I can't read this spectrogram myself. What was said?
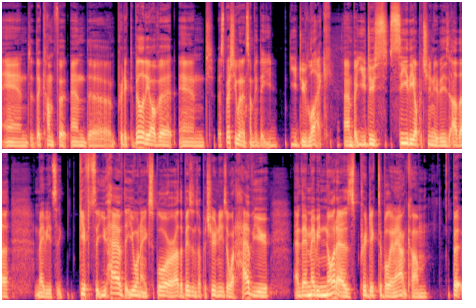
and the comfort and the predictability of it, and especially when it's something that you you do like, um, but you do see the opportunity of these other maybe it's gifts that you have that you want to explore or other business opportunities or what have you and they're maybe not as predictable in outcome. But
